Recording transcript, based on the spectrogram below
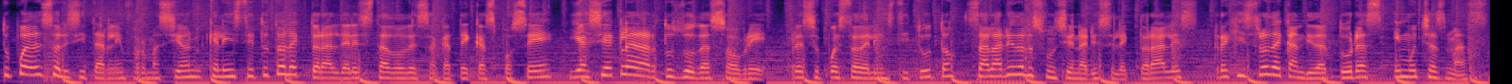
Tú puedes solicitar la información que el Instituto Electoral del Estado de Zacatecas posee y así aclarar tus dudas sobre presupuesto del instituto, salario de los funcionarios electorales, registro de candidaturas y muchas más.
